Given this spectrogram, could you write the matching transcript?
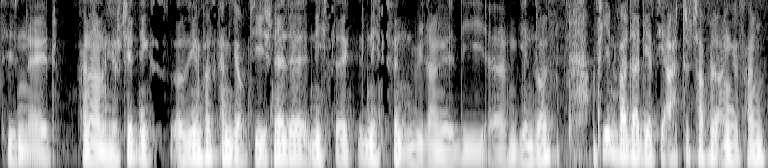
Season 8, keine Ahnung, hier steht nichts. Also jedenfalls kann ich auf die Schnelle nichts, äh, nichts finden, wie lange die ähm, gehen soll. Auf jeden Fall, da hat jetzt die achte Staffel angefangen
